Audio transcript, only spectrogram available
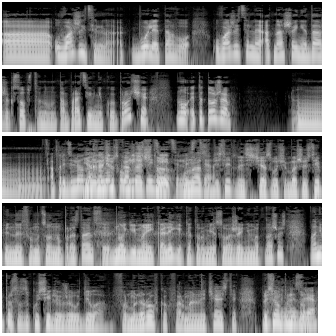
а, уважительно. Более того, уважительное отношение даже к собственному там противнику и прочее, ну, это тоже определенный Я элемент хочу сказать, что у нас действительно сейчас в очень большой степени на информационном пространстве многие мои коллеги, к которым я с уважением отношусь, ну, они просто закусили уже у дела в формулировках, в формальной части. При всем при том, зря.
